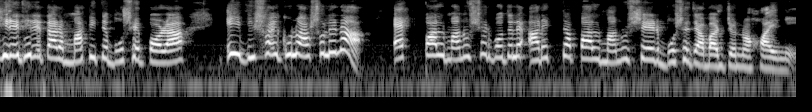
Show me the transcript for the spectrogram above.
ধীরে ধীরে তার মাটিতে বসে পড়া। এই বিষয়গুলো আসলে না এক পাল মানুষের বদলে আরেকটা পাল মানুষের বসে যাবার জন্য হয়নি।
